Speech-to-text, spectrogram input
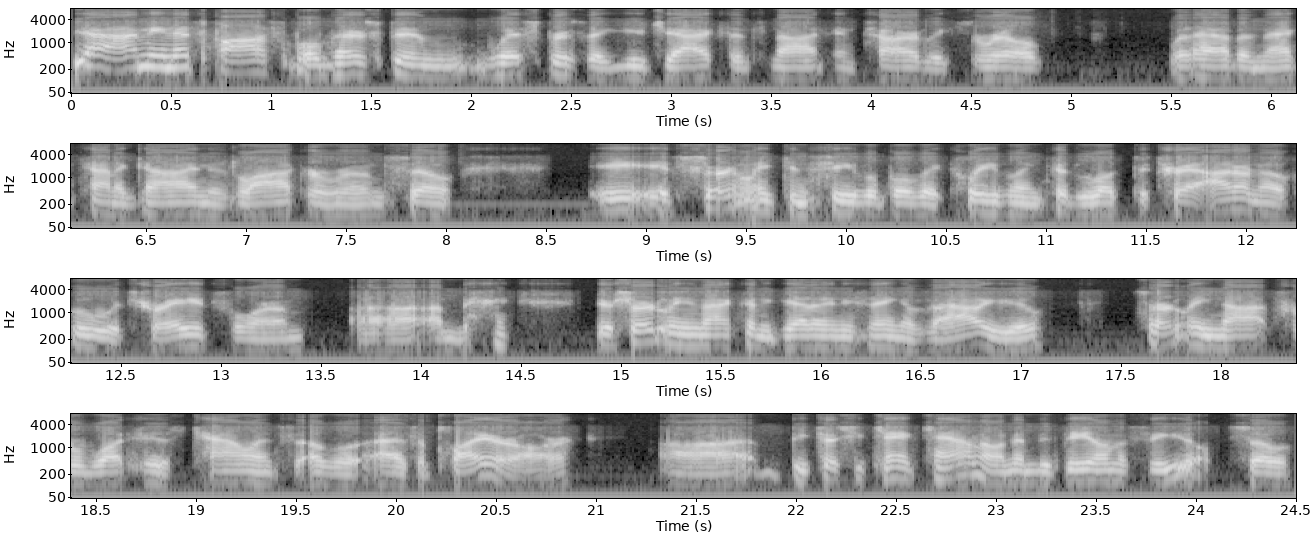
Yeah, I mean, it's possible. There's been whispers that Hue Jackson's not entirely thrilled with having that kind of guy in his locker room. So it's certainly conceivable that Cleveland could look to trade. I don't know who would trade for him. Uh, you're certainly not going to get anything of value. Certainly not for what his talents of as a player are, uh, because you can't count on him to be on the field. So,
